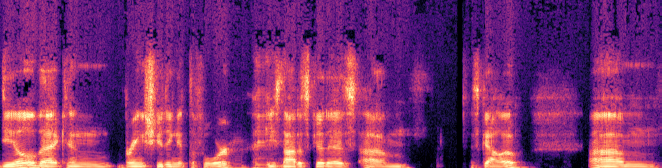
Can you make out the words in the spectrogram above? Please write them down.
deal that can bring shooting at the four. He's not as good as um, as Gallo, um,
